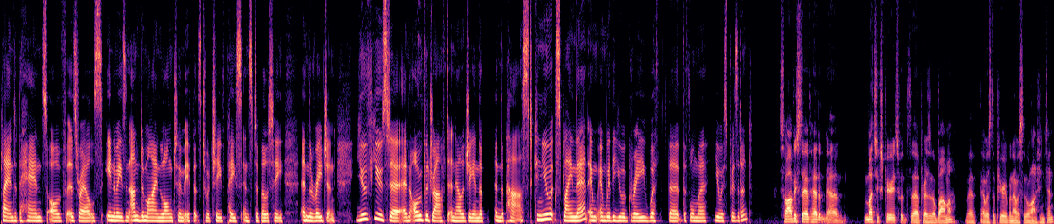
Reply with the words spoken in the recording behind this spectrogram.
play into the hands of Israel's enemies, and undermine long term efforts to achieve peace and stability in the region. You've used a, an overdraft analogy in the in the past. Can you explain that and, and whether you agree with the, the former US president? So, obviously, I've had um, much experience with uh, President Obama. That was the period when I was in Washington.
